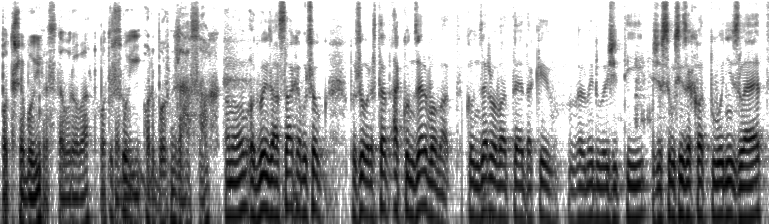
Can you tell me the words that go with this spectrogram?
potřebují restaurovat, potřebují jsou... odborný zásah. Ano, odborný zásah a potřebují, potřebují restaurovat a konzervovat. Konzervovat to je taky velmi důležitý, že se musí zachovat původní vzhled,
